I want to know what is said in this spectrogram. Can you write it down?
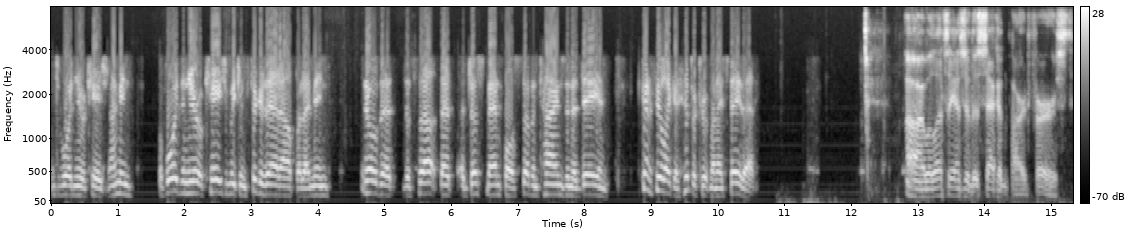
and to avoid the near occasion. I mean, avoid the near occasion, we can figure that out, but I mean, you know, that the thought that a just man falls seven times in a day, and I kind of feel like a hypocrite when I say that. All right, well, let's answer the second part first.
